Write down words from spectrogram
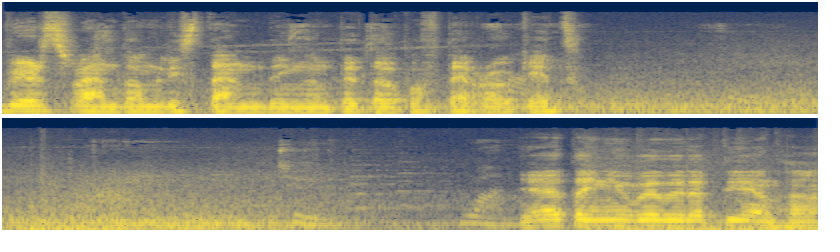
birds randomly standing on the top of the rocket. 4, 3, 2, 1. Yeah, I knew better at the end, huh?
